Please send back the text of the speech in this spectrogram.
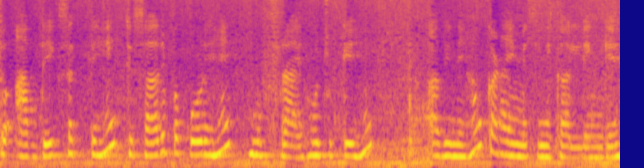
तो आप देख सकते हैं जो सारे पकोड़े हैं, वो फ्राई हो चुके हैं। अब इन्हें हम कढ़ाई में से निकाल लेंगे।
